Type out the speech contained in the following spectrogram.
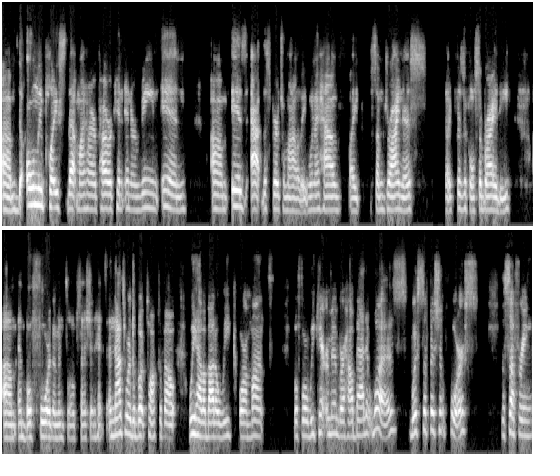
Um, the only place that my higher power can intervene in um, is at the spiritual malady when i have like some dryness like physical sobriety um, and before the mental obsession hits. And that's where the book talks about we have about a week or a month before we can't remember how bad it was with sufficient force the suffering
